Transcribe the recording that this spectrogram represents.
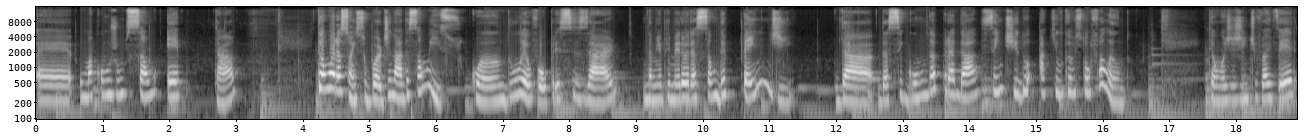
é, uma conjunção e tá? Então, orações subordinadas são isso. Quando eu vou precisar, na minha primeira oração, depende da, da segunda para dar sentido àquilo que eu estou falando. Então, hoje a gente vai ver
